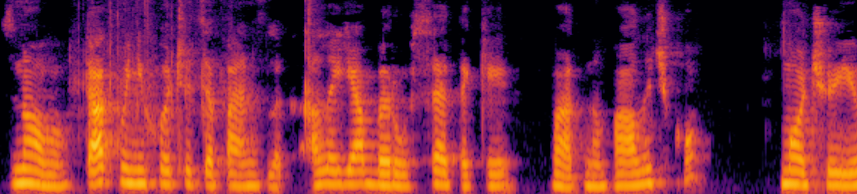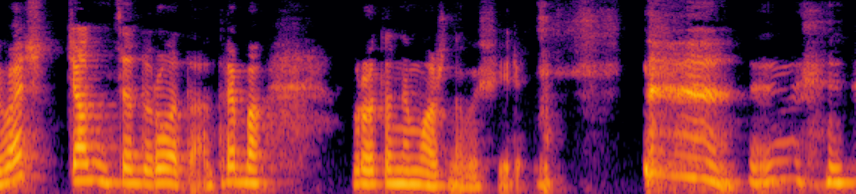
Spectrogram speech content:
Знову, так мені хочеться пензлик, але я беру все-таки ватну паличку, мочу її, бач, тягнеться до рота, а треба в рота не можна в ефірі.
